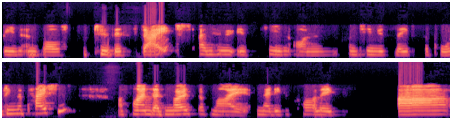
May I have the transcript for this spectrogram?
been involved to this stage and who is keen on continuously supporting the patient. I find that most of my medical colleagues are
